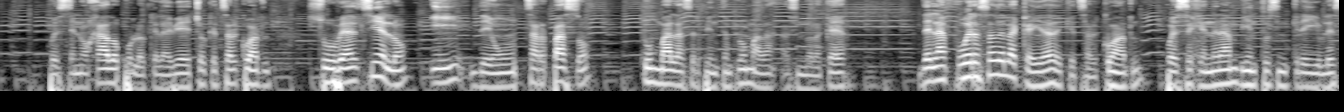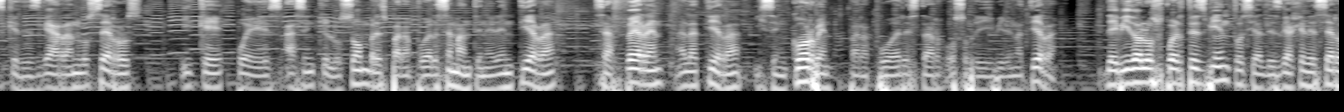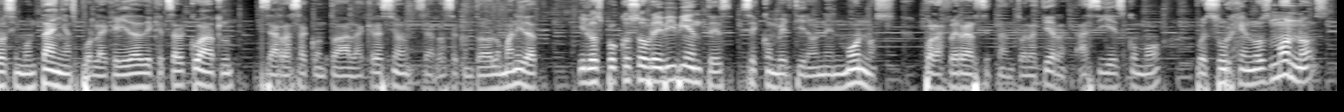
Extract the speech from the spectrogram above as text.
pues enojado por lo que le había hecho Quetzalcoatl, sube al cielo y de un zarpazo tumba a la serpiente emplumada haciéndola caer. De la fuerza de la caída de Quetzalcoatl, pues se generan vientos increíbles que desgarran los cerros y que pues hacen que los hombres para poderse mantener en tierra se aferren a la tierra y se encorven para poder estar o sobrevivir en la tierra. Debido a los fuertes vientos y al desgaje de cerros y montañas por la caída de Quetzalcoatl, se arrasa con toda la creación, se arrasa con toda la humanidad, y los pocos sobrevivientes se convirtieron en monos por aferrarse tanto a la tierra. Así es como pues surgen los monos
